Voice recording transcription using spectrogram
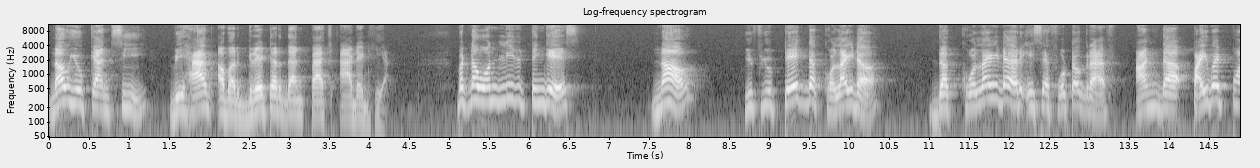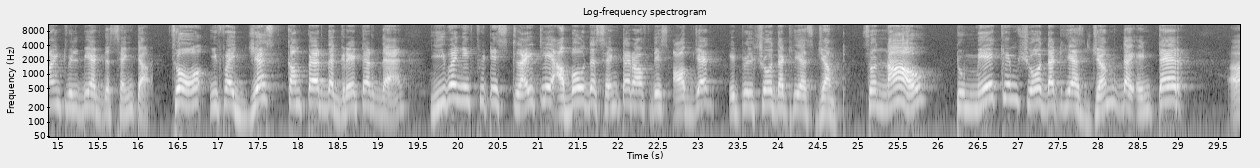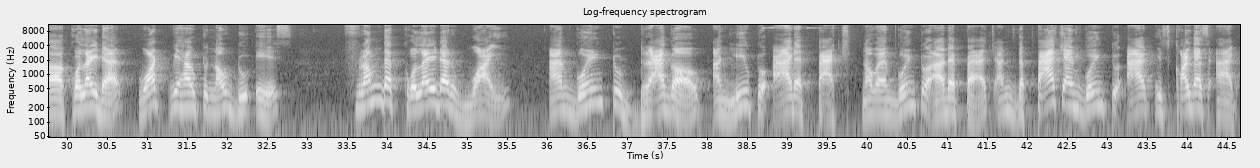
Now, you can see we have our greater than patch added here. But now only the thing is now if you take the collider the collider is a photograph and the pivot point will be at the center. So, if I just compare the greater than even if it is slightly above the center of this object it will show that he has jumped. So, now to make him show that he has jumped the entire uh, collider what we have to now do is from the collider y I am going to drag out and leave to add a patch. Now, I am going to add a patch and the patch I am going to add is called as add.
